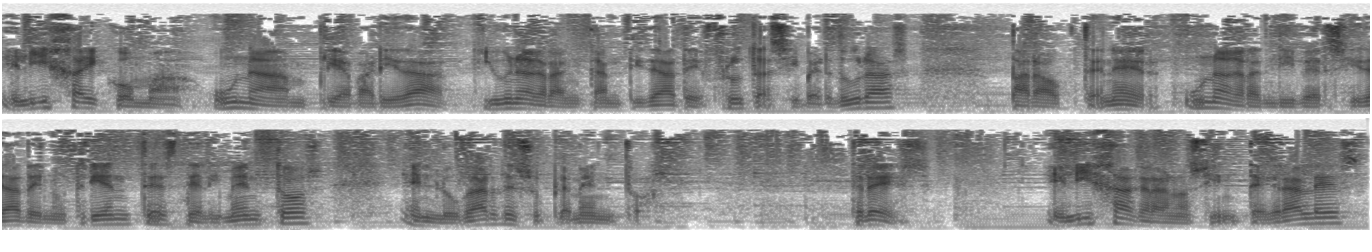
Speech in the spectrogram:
Elija y coma una amplia variedad y una gran cantidad de frutas y verduras para obtener una gran diversidad de nutrientes de alimentos en lugar de suplementos. 3. Elija granos integrales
